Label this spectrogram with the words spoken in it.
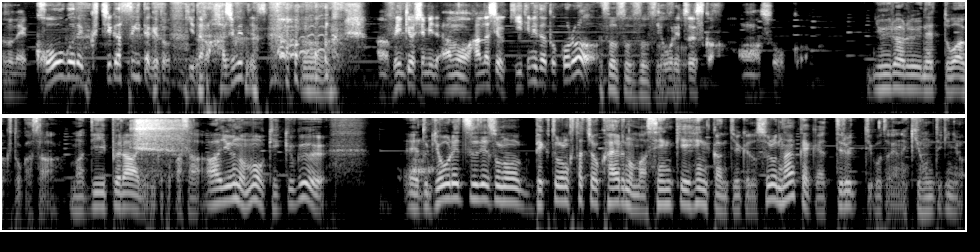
あのね、口語で口が過ぎたけど聞いたの初めてですよ。う あ勉強してみた、あもう話を聞いてみたところん、、そうそうそうそう行列ですか？ああ、そうか。ニューラルネットワークとかさ、まあ、ディープラーニングとかさ、ああいうのも結局、えっ、と、うん行列でそのベクトルの形を変えるのをまあ線形変換っていうけど、それを何回かやってるっていうことだよね、基本的には。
